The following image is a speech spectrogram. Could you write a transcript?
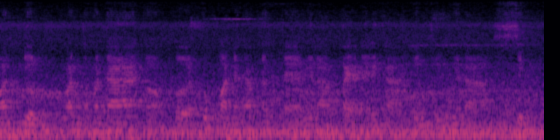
วันหยุดวันธรรมดาก็เปิดทุกวันนะครับ ตั้งแต่เวลา 8 นาฬิกาจนถึงเวลา 10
